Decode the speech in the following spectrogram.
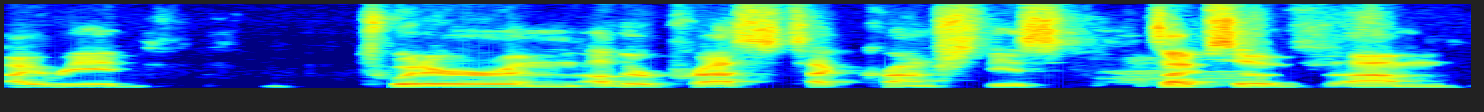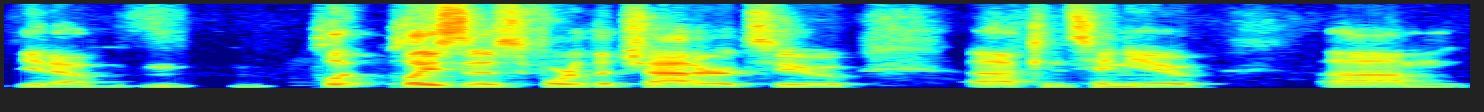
I read Twitter and other press, TechCrunch, these types of um, you know pl places for the chatter to uh, continue. Um,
